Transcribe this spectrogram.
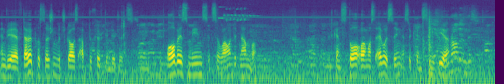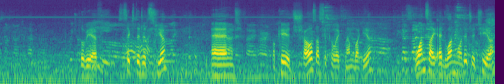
and we have double precision, which goes up to 15 digits. It Always means it's a rounded number. It can store almost everything, as you can see here. So we have six digits here, and okay, it shows us the correct number here. Once I add one more digit here,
